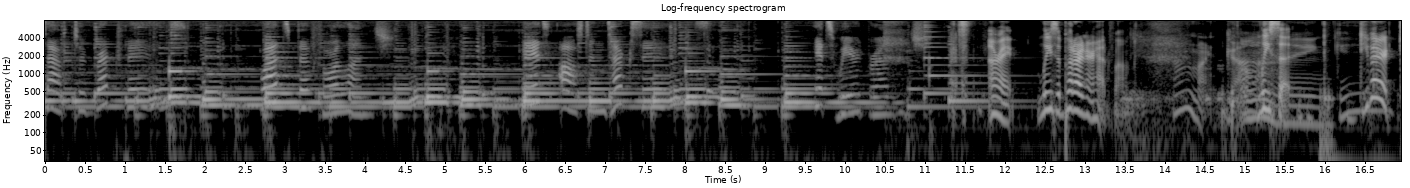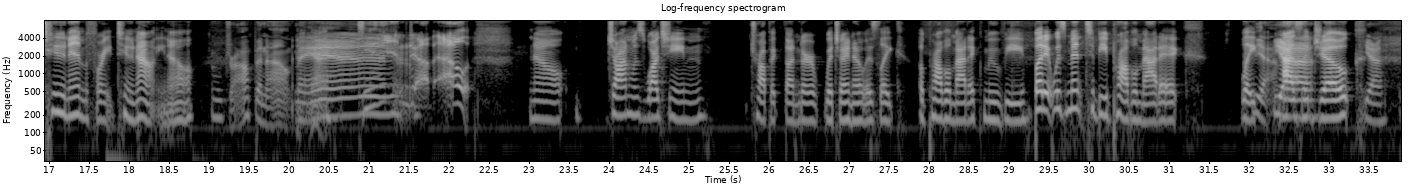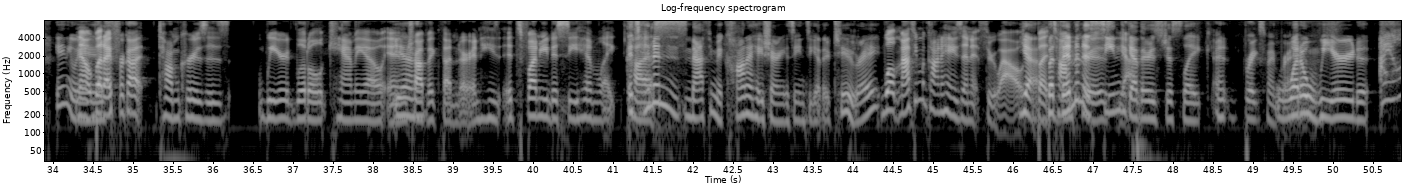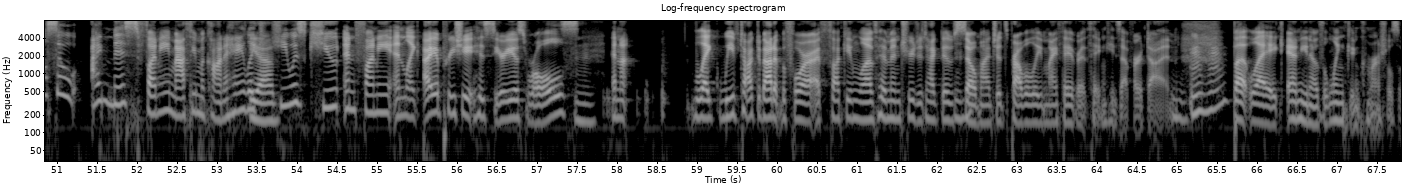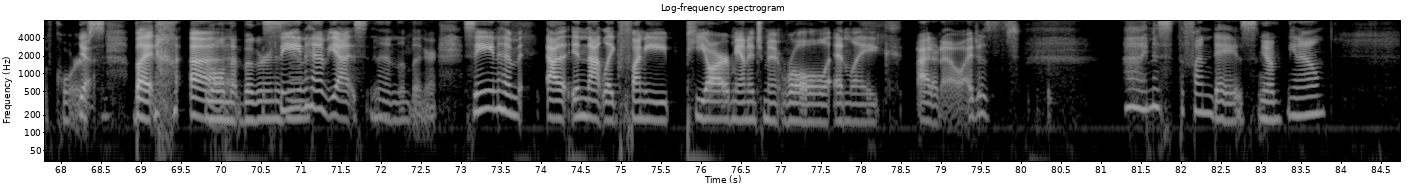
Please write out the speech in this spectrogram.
What's after breakfast? What's before lunch? It's Austin, Texas. It's weird brunch. All right, Lisa, put on your headphone. Oh my god. Lisa, you better tune in before you tune out. You know. I'm dropping out, Yeah. man. Didn't drop out. No, John was watching Tropic Thunder, which I know is like a problematic movie, but it was meant to be problematic, like Yeah. as a joke. Yeah. Anyway. No, but I forgot Tom Cruise's weird little cameo in Yeah. Tropic Thunder, and he's it's funny to see him like. It's him and Matthew McConaughey sharing a scene together too, right? Well, Matthew McConaughey's in it throughout. Yeah, but, but, Tom them in a scene yeah. together is just like It breaks my brain. what a weird. I also I miss funny Matthew McConaughey. Like Yeah. he was cute and funny, and like I appreciate his serious roles. Mm-hmm. And I, like we've talked about it before, I fucking love him in True Detective Mm-hmm. so much. It's probably my favorite thing he's ever done. Mm-hmm. But like, and you know the Lincoln commercials, of course. Yeah. But uh, Rolling that booger in seeing him, yes, and the booger, seeing him uh, in that like funny PR management role, and like I don't know, I just I miss the fun days, Yeah. you know.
